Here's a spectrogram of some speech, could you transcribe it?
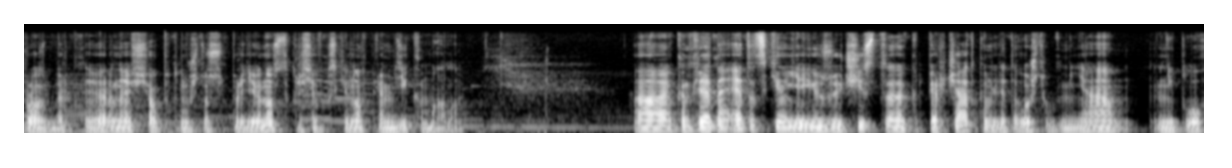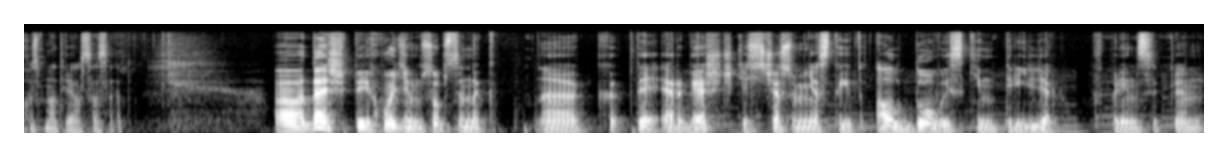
Frostberg. Наверное, все, потому что Супер 90 красивых скинов прям дико мало. Конкретно этот скин я юзаю чисто к перчаткам, для того, чтобы у меня неплохо смотрелся сет. Дальше переходим, собственно, к, э, к TRG-шечке. Сейчас у меня стоит алдовый скин Триллер в принципе.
